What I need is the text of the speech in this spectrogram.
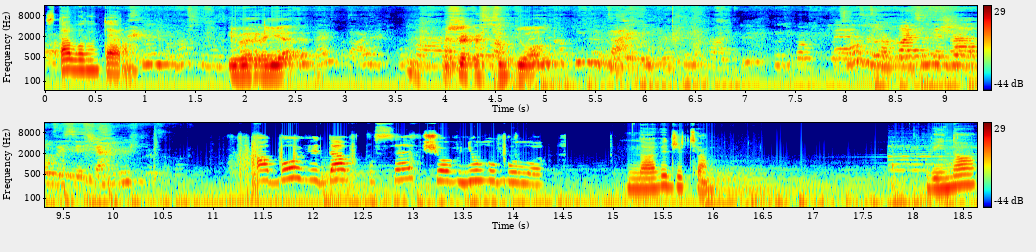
Став волонтером. І виграєте? Ще якась чемпіонка? 21 тисяча. Або віддав усе, що в нього було. Навіть життя. Війна,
